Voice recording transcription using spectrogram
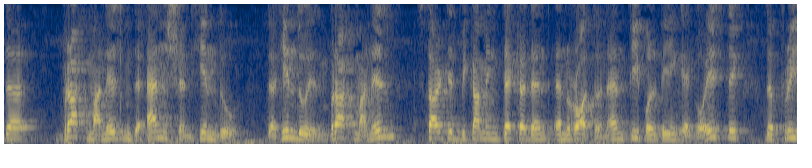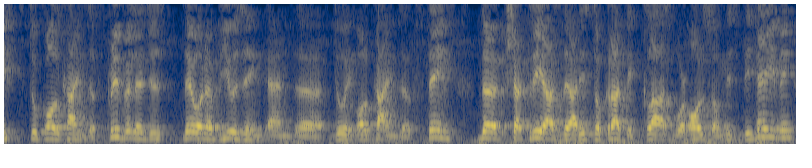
the Brahmanism, the ancient Hindu, the Hinduism, Brahmanism, started becoming decadent and rotten, and people being egoistic. The priests took all kinds of privileges. They were abusing and uh, doing all kinds of things. The kshatriyas, the aristocratic class, were also misbehaving,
